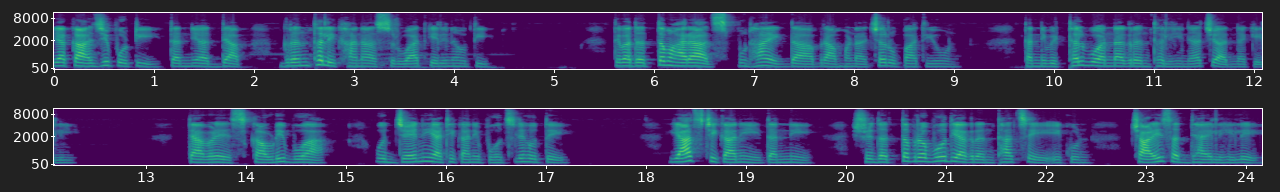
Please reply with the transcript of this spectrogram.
या काळजीपोटी त्यांनी अद्याप ग्रंथलिखानास सुरुवात केली नव्हती. तेव्हा दत्त महाराज पुन्हा एकदा ब्राह्मणाच्या रूपात येऊन त्यांनी विठ्ठलबुवांना ग्रंथ लिहिण्याची आज्ञा केली. त्यावेळेस कावडीबुवा उज्जैन या ठिकाणी पोहोचले होते. याच ठिकाणी त्यांनी श्री दत्तप्रबोध या ग्रंथाचे एकूण चाळीस अध्याय लिहिले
